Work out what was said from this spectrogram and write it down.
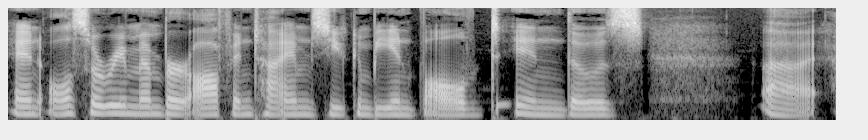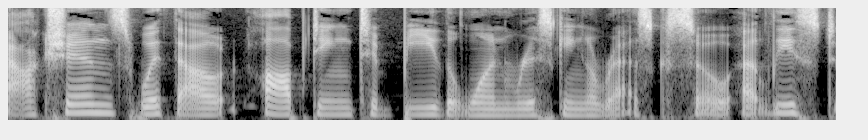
And also remember, oftentimes you can be involved in those uh, actions without opting to be the one risking arrest. So at least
